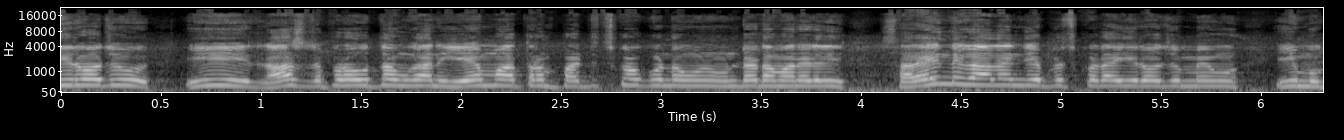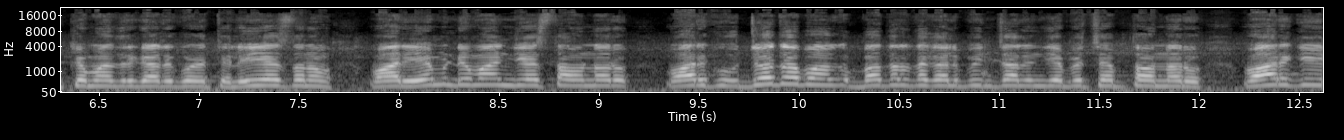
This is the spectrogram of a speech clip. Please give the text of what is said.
ఈరోజు ఈ రాష్ట్ర ప్రభుత్వం కానీ ఏమాత్రం పట్టించుకోకుండా ఉండడం అనేది సరైంది కాదని చెప్పేసి కూడా ఈరోజు మేము ఈ ముఖ్యమంత్రి గారికి కూడా తెలియజేస్తున్నాం. వారు ఏమి డిమాండ్ చేస్తూ ఉన్నారు? వారికి ఉద్యోగ భద్రత కల్పించాలని చెప్పేసి చెప్తా ఉన్నారు. వారికి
